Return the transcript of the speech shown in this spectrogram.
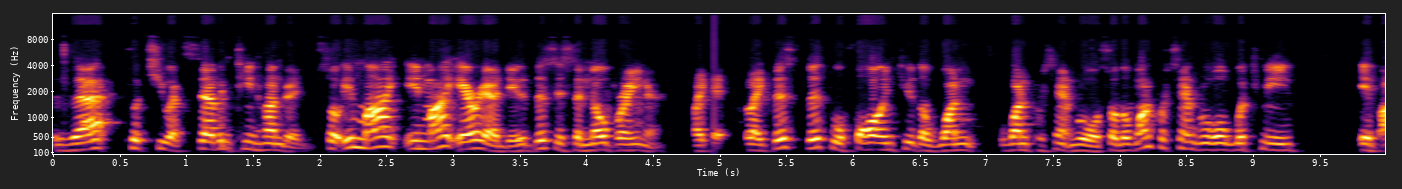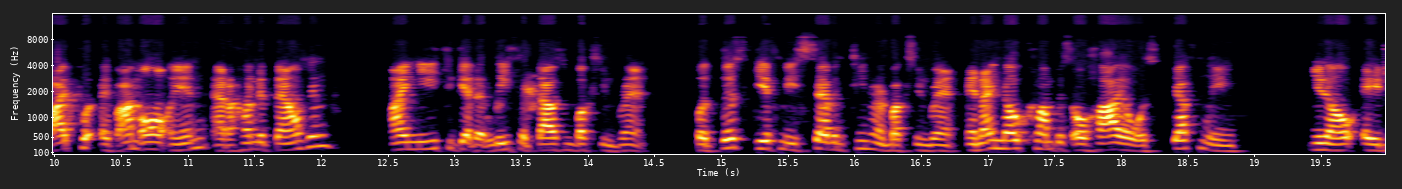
that puts you at 1700. So in my in my area, dude, this is a no-brainer. Like like this this will fall into the one one percent rule. So the one percent rule, which means if I put if I'm all in at a hundred thousand, I need to get at least a thousand bucks in rent. But this gives me seventeen hundred bucks in rent, and I know Columbus, Ohio, is definitely, you know, a,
